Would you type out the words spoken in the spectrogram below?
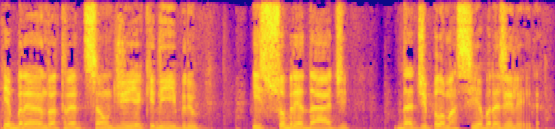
quebrando a tradição de equilíbrio e sobriedade da diplomacia brasileira.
